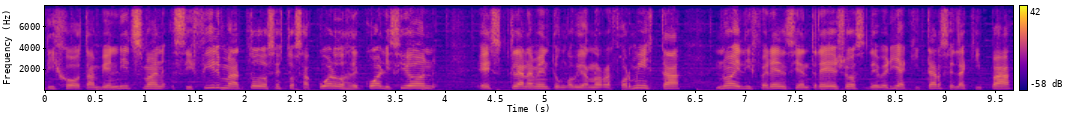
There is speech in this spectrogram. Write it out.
Dijo también Litzman, si firma todos estos acuerdos de coalición, es claramente un gobierno reformista, no hay diferencia entre ellos, debería quitarse la equipa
